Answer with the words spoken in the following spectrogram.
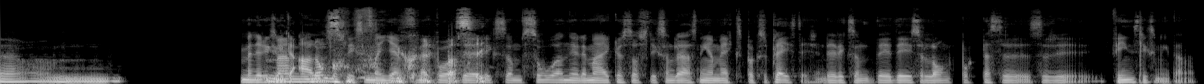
Um... Men det är liksom inte alls liksom man jämför med både liksom Sony eller Microsofts liksom lösningar med Xbox och Playstation. Det är, liksom, det, det är så långt borta så, så det finns liksom inget annat.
